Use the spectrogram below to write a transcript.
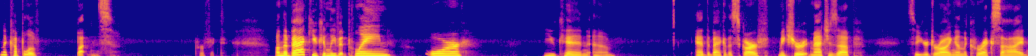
And a couple of buttons. Perfect. On the back, you can leave it plain or you can um, add the back of the scarf. Make sure it matches up so you're drawing on the correct side.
